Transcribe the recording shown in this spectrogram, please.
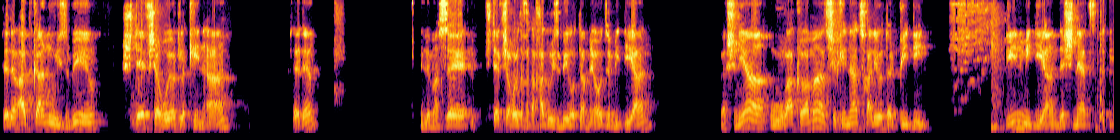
בסדר? עד כאן הוא הסביר שתי אפשרויות לקנאה, בסדר? למעשה, שתי אפשרויות אחת, אחת הוא הסביר אותה מאוד, זה מדיין, והשנייה, הוא רק רמז שקנאה צריכה להיות על פי דין. דין מדיין, זה שני הצדדים.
